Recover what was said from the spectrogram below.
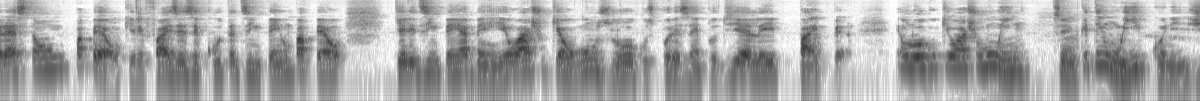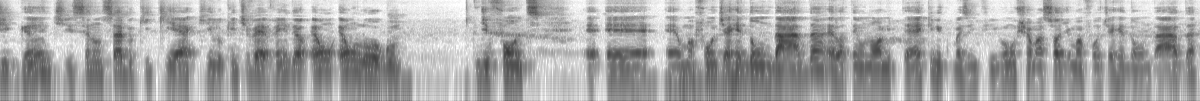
presta um papel, que ele faz, executa, desempenha um papel que ele desempenha bem. Eu acho que alguns logos, por exemplo, de LA Piper, é um logo que eu acho ruim, Sim. porque tem um ícone gigante, você não sabe o que, que é aquilo. Quem estiver vendo é, é um, é um logo de fontes. É, é, é uma fonte arredondada, ela tem um nome técnico, mas enfim, vamos chamar só de uma fonte arredondada,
